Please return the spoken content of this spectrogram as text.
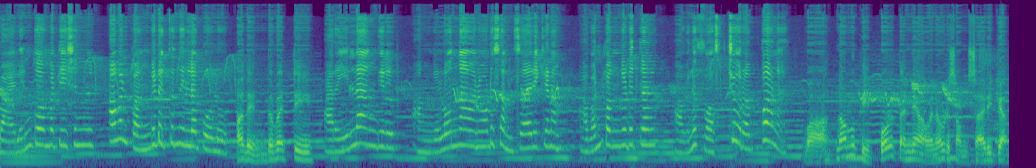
വയലിൻ കോമ്പറ്റീഷനിൽ അവൻ പങ്കെടുക്കുന്നില്ല പോലൂ. അതെന്തു പറ്റി? അറിയില്ല അങ്കിൾ അങ്കിൾ ഒന്ന് അവനോട് സംസാരിക്കണം. അവൻ പങ്കെടുത്താൽ അവന് ഫസ്റ്റ് ഉറപ്പാണ്. വാ നമുക്ക് ഇപ്പോൾ തന്നെ അവനോട് സംസാരിക്കാം.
